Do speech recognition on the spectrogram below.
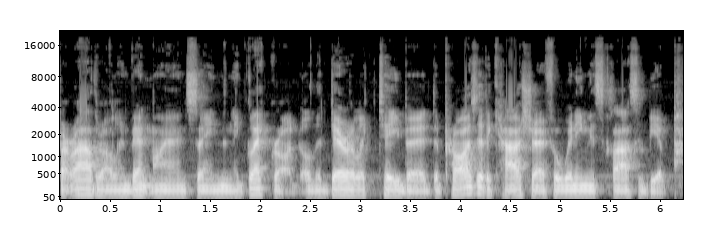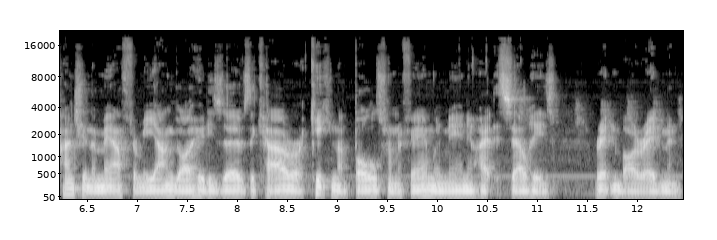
But rather, I'll invent my own scene the neglect rod or the derelict T Bird. The prize at a car show for winning this class would be a punch in the mouth from a young guy who deserves the car or a kick in the balls from a family man who had to sell his. Written by Redman.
